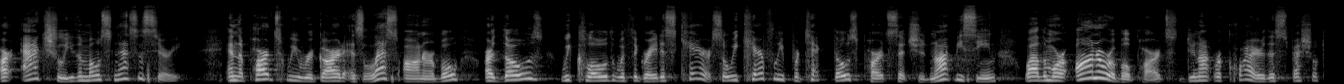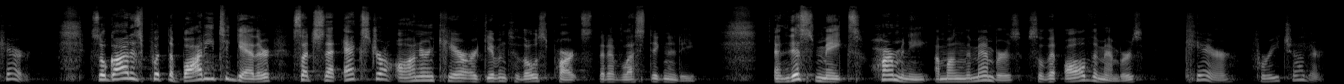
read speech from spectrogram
are actually the most necessary. And the parts we regard as less honorable are those we clothe with the greatest care. So we carefully protect those parts that should not be seen, while the more honorable parts do not require this special care. So God has put the body together such that extra honor and care are given to those parts that have less dignity. And this makes harmony among the members so that all the members care for each other.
